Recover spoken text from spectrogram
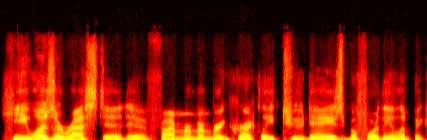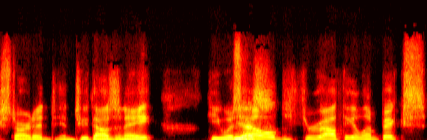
He was arrested, if I'm remembering correctly, two days before the Olympics started in 2008. He was yes. held throughout the Olympics,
